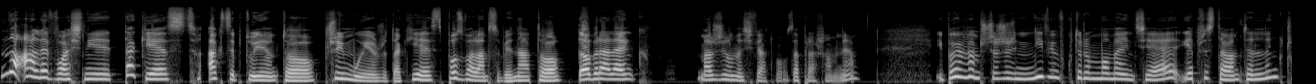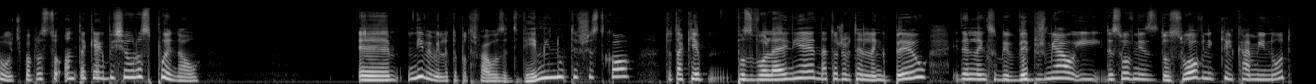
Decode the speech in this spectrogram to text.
No ale właśnie tak jest, akceptuję to, przyjmuję, że tak jest, pozwalam sobie na to. Dobra, lęk, masz zielone światło, zapraszam, nie? I powiem Wam szczerze, że nie wiem w którym momencie ja przestałam ten lęk czuć. Po prostu on tak jakby się rozpłynął. Nie wiem, ile to potrwało, ze dwie minuty wszystko. To takie pozwolenie na to, żeby ten lęk był i ten lęk sobie wybrzmiał i dosłownie, dosłownie kilka minut,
